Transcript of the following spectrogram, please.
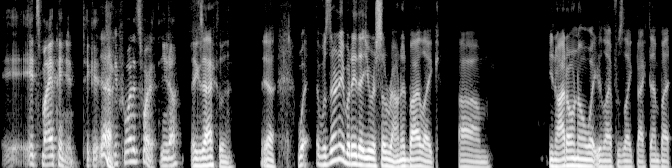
it's my opinion. Take it, yeah. take it for what it's worth. You know. Exactly. Yeah. What was there anybody that you were surrounded by, like, um, you know, I don't know what your life was like back then, but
